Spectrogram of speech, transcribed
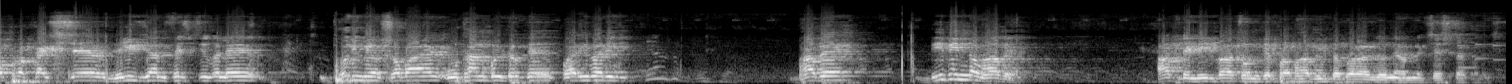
অপ্রকাশ্যে রিলিজিয়ান ফেস্টিভ্যালে ধর্মীয় সভায় উঠান বৈঠকে পারিবারিক ভাবে বিভিন্ন ভাবে আপনি নির্বাচনকে প্রভাবিত করার জন্য আপনি চেষ্টা করেছেন।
